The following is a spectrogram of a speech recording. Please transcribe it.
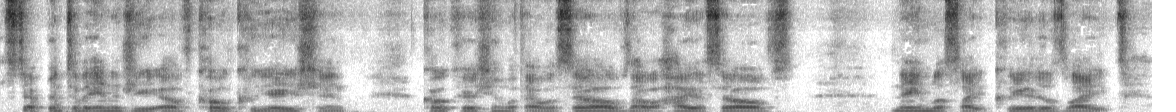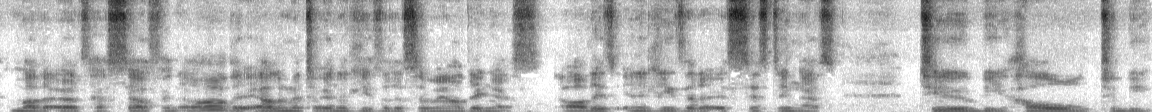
step into the energy of co creation, co creation with ourselves, our higher selves, nameless light, creators light, Mother Earth herself, and all the elemental energies that are surrounding us, all these energies that are assisting us to be whole, to be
